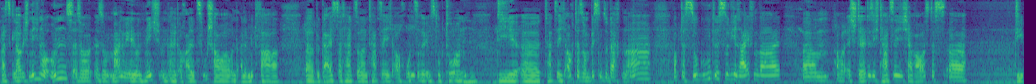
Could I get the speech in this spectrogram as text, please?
was glaube ich nicht nur uns, also, also Manuel und mich und halt auch alle Zuschauer und alle Mitfahrer äh, begeistert hat, sondern tatsächlich auch unsere Instruktoren, die äh, tatsächlich auch da so ein bisschen so dachten, ah, ob das so gut ist, so die Reifenwahl. Ähm, aber es stellte sich tatsächlich heraus, dass äh, die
